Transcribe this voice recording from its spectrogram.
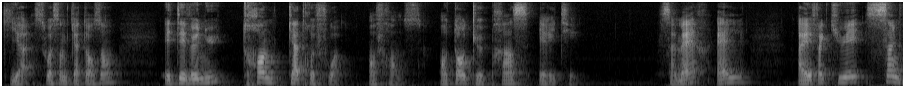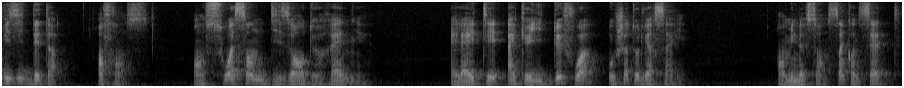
qui a 74 ans, était venu 34 fois en France en tant que prince héritier. Sa mère, elle, a effectué cinq visites d'État en France en 70 ans de règne. Elle a été accueillie deux fois au château de Versailles, en 1957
